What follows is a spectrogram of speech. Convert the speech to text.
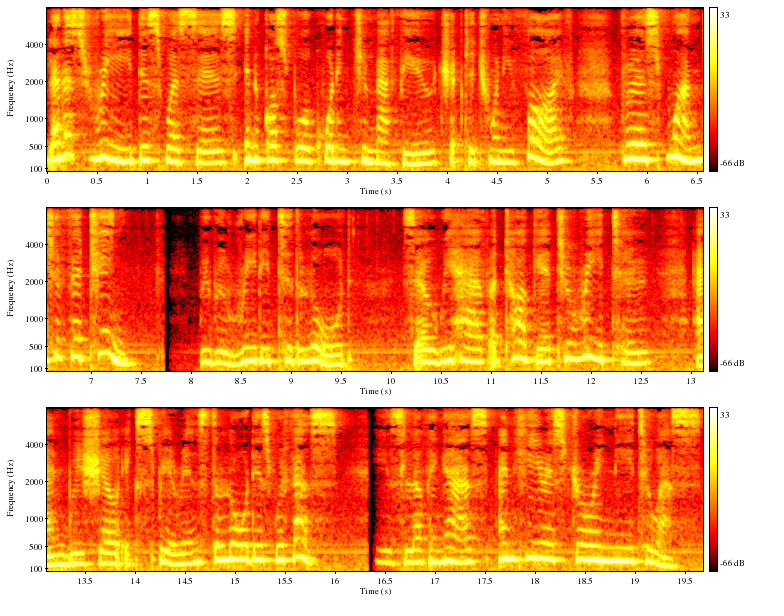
Let us read these verses in the Gospel according to Matthew chapter 25, verse 1 to 13. We will read it to the Lord, so we have a target to read to and we shall experience the Lord is with us. He is loving us, and He is drawing near to us.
